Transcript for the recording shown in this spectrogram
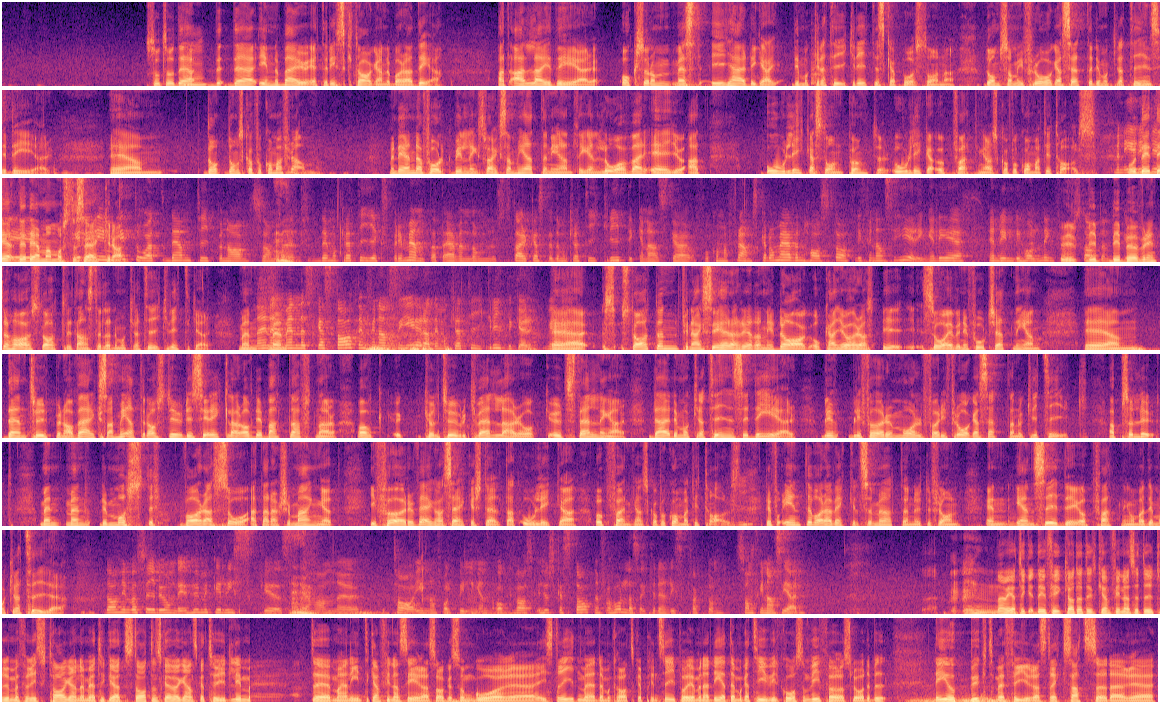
Så, så det, mm. det, det, innebär ju ett risktagande bara det. Att alla idéer, också de mest ihärdiga demokratikritiska påståendena, de som ifrågasätter demokratins idéer, eh, de, de ska få komma fram. Men det enda folkbildningsverksamheten egentligen lovar är ju att olika ståndpunkter, olika uppfattningar ska få komma till tals. Erik, och det är det, det, är det man måste är säkra. Är det rimligt då att den typen av som eh, demokratiexperiment, att även de starkaste demokratikritikerna ska få komma fram, ska de även ha statlig finansiering? Är det en rimlig hållning från staten? Vi, vi behöver inte ha statligt anställda demokratikritiker. Men, nej, nej, men, men ska staten finansiera demokratikritiker? Eh, staten finansierar redan idag och kan göra så även i fortsättningen. Eh, den typen av verksamheter, av studiecirklar, av debattaftnar, av kulturkvällar och utställningar där demokratins idéer blir, blir föremål för ifrågasättande och kritik Absolut. Men, men det måste vara så att arrangemanget i förväg har säkerställt att olika uppfattningar ska få komma till tals. Mm. Det får inte vara väckelsemöten utifrån en ensidig uppfattning om vad demokrati är. Daniel, vad säger du om det? Hur mycket risk eh, ska man eh, ta inom folkbildningen och hur ska staten förhålla sig till den riskfaktorn som finansiär? Nej, jag tycker, det är klart att det kan finnas ett utrymme för risktagande, men jag tycker att staten ska vara ganska tydlig med att eh, man inte kan finansiera saker som går eh, i strid med demokratiska principer. Jag menar, det demokrativillkor som vi föreslår, det, det är uppbyggt med fyra strecksatser där Eh,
